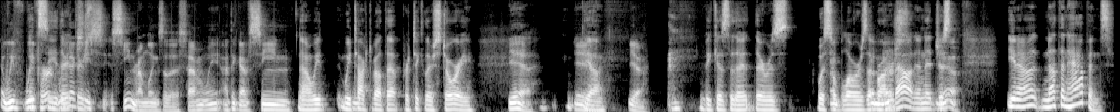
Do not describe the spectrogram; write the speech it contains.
And We've we've Let's heard see, we've there- actually seen rumblings of this, haven't we? I think I've seen. no we we talked about that particular story Yeah, yeah, yeah. because there, there was whistleblowers that brought nurse- it out and it just yeah. you know nothing happens.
